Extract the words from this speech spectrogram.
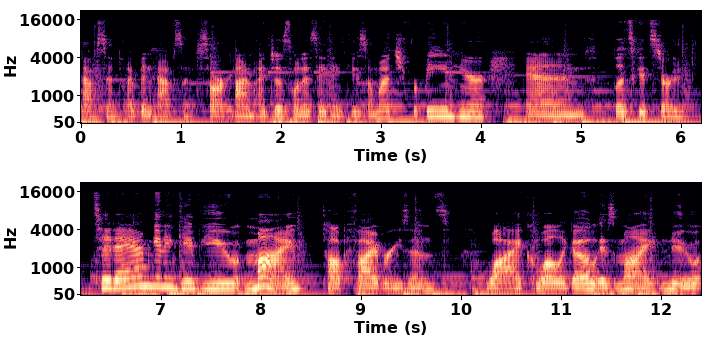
absent. I've been absent, sorry. Um, I just wanna say thank you so much for being here and let's get started. Today I'm gonna give you my top five reasons why Koala Go is my new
